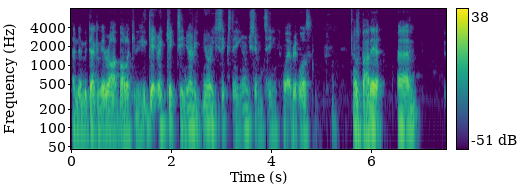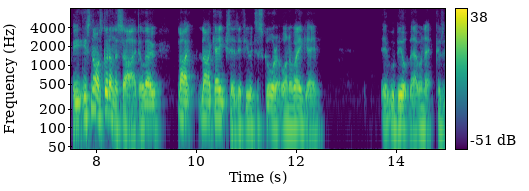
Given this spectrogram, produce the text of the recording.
and then my dad gave me a right bollocking. You get your head kicked in. You're only you're only sixteen. You're only seventeen. Whatever it was. That was about it. Um, it's not as good on the side, although, like like H says, if you were to score at one away game, it would be up there, wouldn't it? Because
